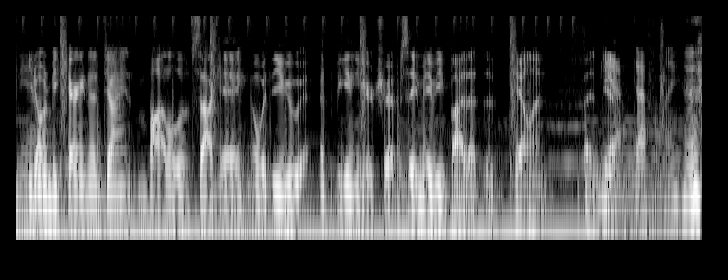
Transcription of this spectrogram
Yeah. you don't want to be carrying a giant bottle of sake with you at the beginning of your trip. So maybe buy that at the tail end. But yeah, yeah. definitely.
